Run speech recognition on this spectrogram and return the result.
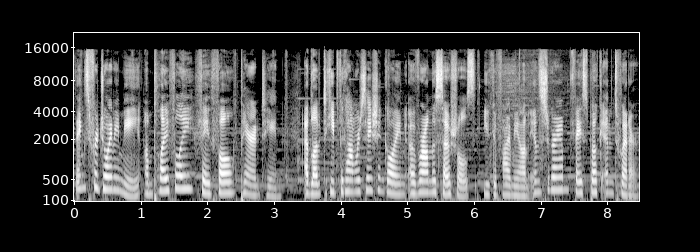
Thanks for joining me on Playfully Faithful Parenting. I'd love to keep the conversation going over on the socials. You can find me on Instagram, Facebook, and Twitter.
